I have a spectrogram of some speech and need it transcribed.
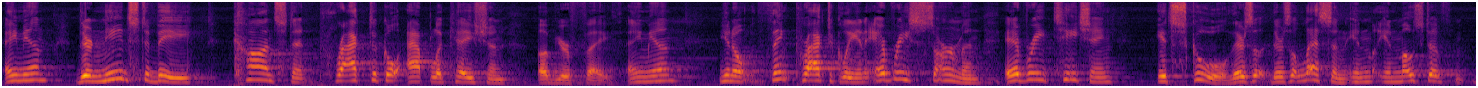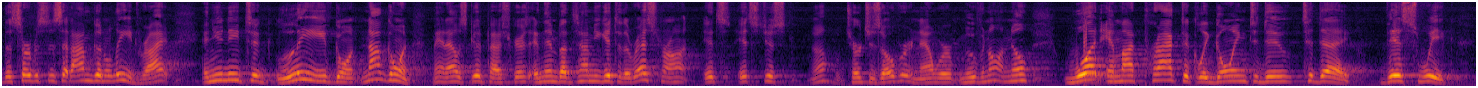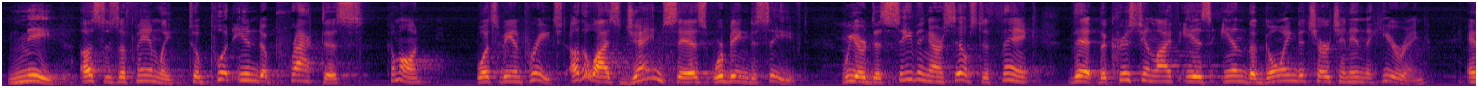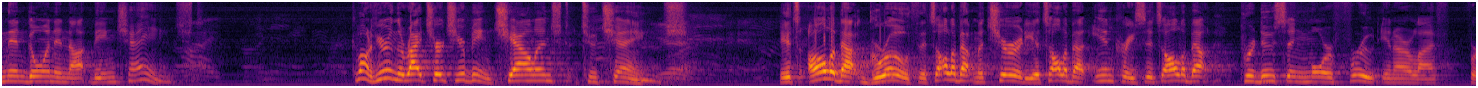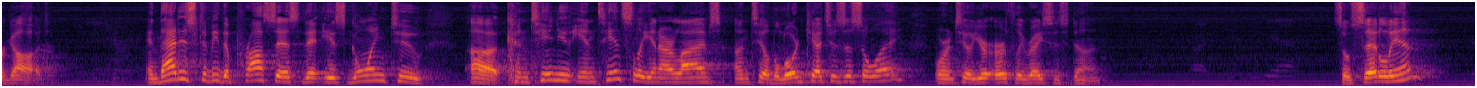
Amen? There needs to be constant practical application of your faith. Amen? You know, think practically in every sermon, every teaching, it's school. There's a, there's a lesson in, in most of the services that I'm going to lead, right? And you need to leave going, not going, man, that was good, Pastor Chris. And then by the time you get to the restaurant, it's, it's just, well, church is over and now we're moving on. No, what am I practically going to do today, this week, me, us as a family, to put into practice, come on, what's being preached? Otherwise, James says we're being deceived. We are deceiving ourselves to think that the Christian life is in the going to church and in the hearing, and then going and not being changed. Come on, if you're in the right church, you're being challenged to change. It's all about growth, it's all about maturity, it's all about increase, it's all about producing more fruit in our life for God. And that is to be the process that is going to uh, continue intensely in our lives until the Lord catches us away or until your earthly race is done. So settle in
